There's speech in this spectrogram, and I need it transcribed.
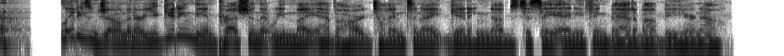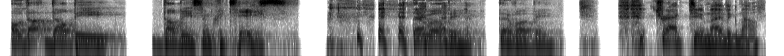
Ladies and gentlemen, are you getting the impression that we might have a hard time tonight getting Nubs to say anything bad about Be Here Now? Oh, there'll, there'll be there'll be some critiques. there will be. There will be. Track two, My Big Mouth.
